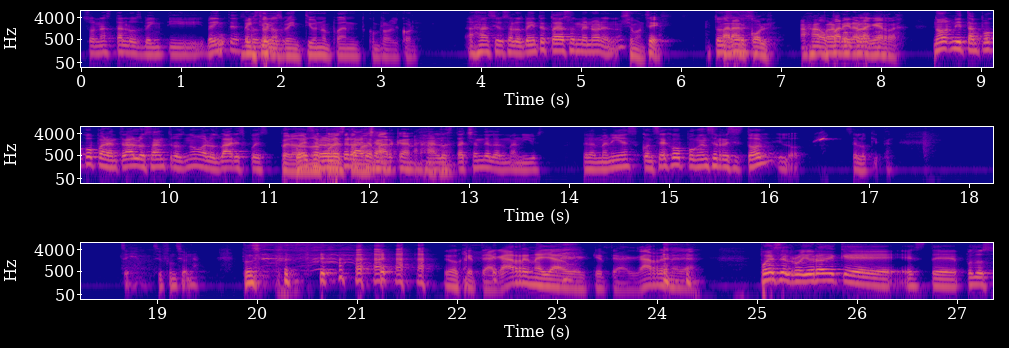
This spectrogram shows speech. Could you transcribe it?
son hasta los 20, 20. o sea, Hasta los los 20. 21 pueden comprar alcohol. Ajá, sí, o sea, los 20 todavía son menores, ¿no? Simón. Sí, Entonces, para alcohol. Ajá, no para para, ir a la guerra. No, ni tampoco para entrar a los antros, ¿no? A los bares, pues. Pero no ser, puedes pero tomar. te marcan. Ajá, Ajá. los tachan de las manillos. De las manillas. Consejo, pónganse resistol y lo, se lo quitan. Sí, sí funciona. Entonces, Digo, que te agarren allá, güey, que te agarren allá. pues el rollo era de que, este, pues los,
